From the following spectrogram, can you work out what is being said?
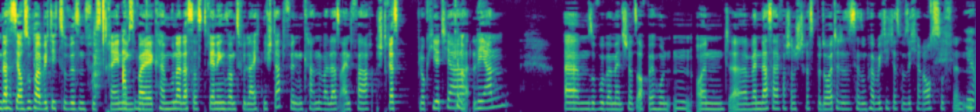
und das ist ja auch super wichtig zu wissen fürs Training, Absolut. weil kein Wunder, dass das Training sonst vielleicht nicht stattfinden kann, weil das einfach Stress blockiert ja genau. Lernen, ähm, sowohl bei Menschen als auch bei Hunden. Und äh, wenn das einfach schon Stress bedeutet, ist es ja super wichtig, das für sich herauszufinden. Ja.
